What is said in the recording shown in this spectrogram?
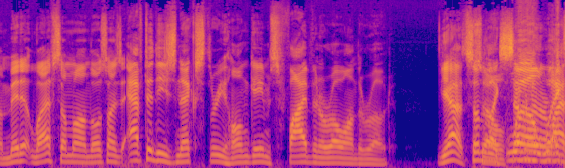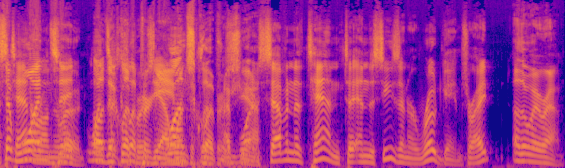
a minute left, something on those lines. After these next three home games, five in a row on the road. yeah, something So- like seven well, of the last except ten are on one's the it- road. one's the a Clipper Clippers, yeah, one's One's the Clippers. Clippers. I've yeah. seven to ten to end the season are road games, right? Other way around.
